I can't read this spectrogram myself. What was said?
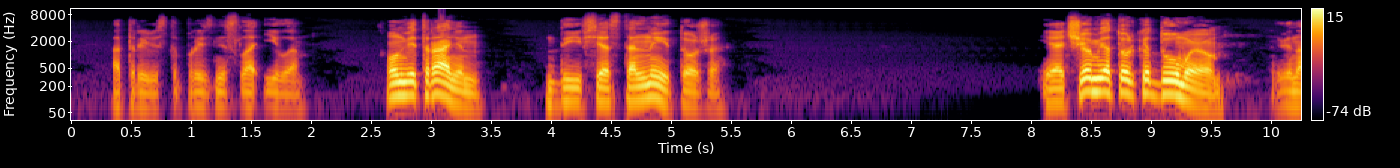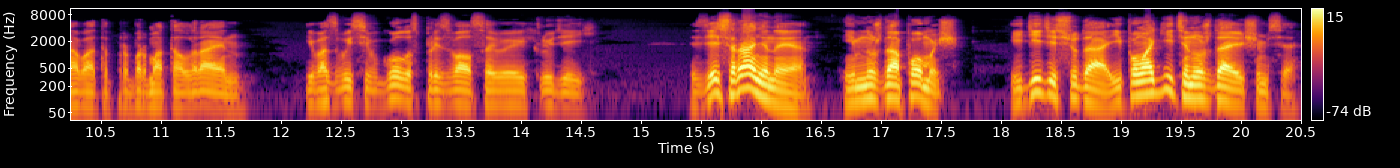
— отрывисто произнесла Ила. «Он ведь ранен, да и все остальные тоже». «И о чем я только думаю?» — виновато пробормотал Райан и, возвысив голос, призвал своих людей. «Здесь раненые, им нужна помощь. Идите сюда и помогите нуждающимся!»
